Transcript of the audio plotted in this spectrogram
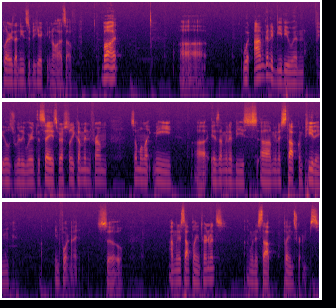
players that needs to be kicked and all that stuff. But uh, what I'm gonna be doing feels really weird to say, especially coming from someone like me. Uh, is I'm gonna be uh, I'm gonna stop competing in Fortnite. So I'm gonna stop playing tournaments. I'm gonna stop playing scrims.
